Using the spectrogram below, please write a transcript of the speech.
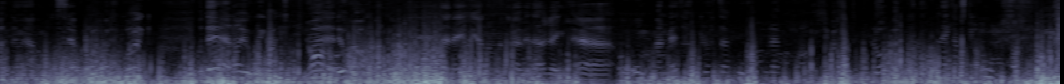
at en gjerne måtte se på lovverket òg. Mm. Og det er det jo i gang. Nå er det jo barnevernsloven. Den er jo gjennom en revidering. Eh, og, og, men vi tenker jo at hovedproblemet har ikke vært loven, for loven er ganske god. Men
